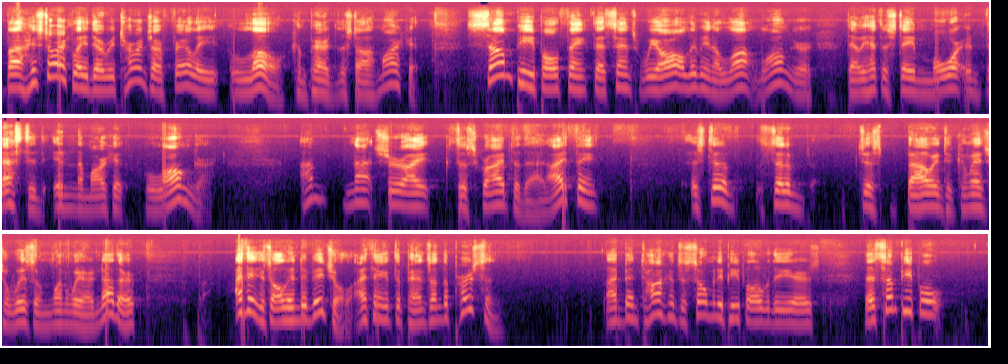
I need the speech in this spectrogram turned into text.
But historically, their returns are fairly low compared to the stock market. Some people think that since we are all living a lot longer, that we have to stay more invested in the market longer. I'm not sure I subscribe to that. I think instead of instead of just bowing to conventional wisdom one way or another. I think it's all individual. I think it depends on the person. I've been talking to so many people over the years that some people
